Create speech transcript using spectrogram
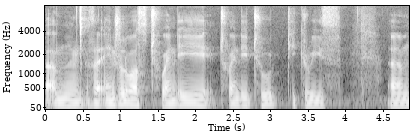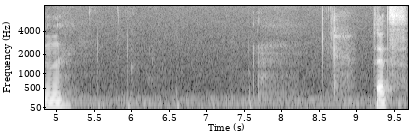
um, the angel was 20 22 degrees. Um, that's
